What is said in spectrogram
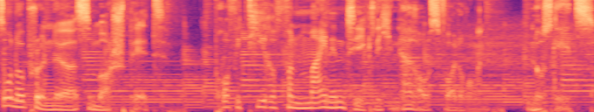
Solopreneurs Moshpit. Profitiere von meinen täglichen Herausforderungen. Los geht's.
